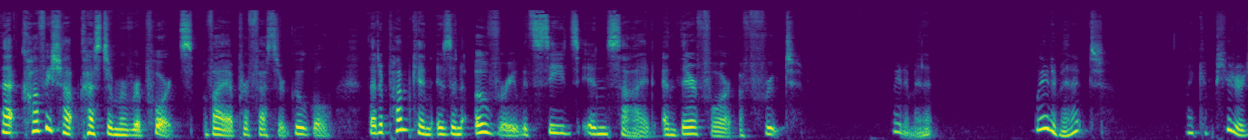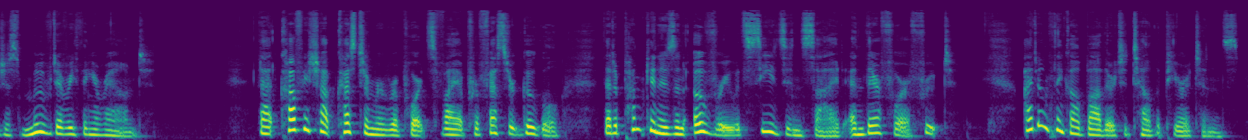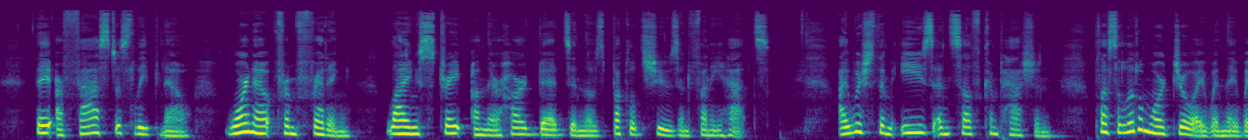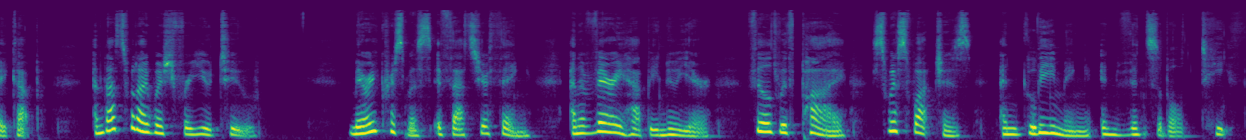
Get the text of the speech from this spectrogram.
That coffee shop customer reports, via Professor Google, that a pumpkin is an ovary with seeds inside and therefore a fruit. Wait a minute. Wait a minute. My computer just moved everything around. That coffee shop customer reports via Professor Google that a pumpkin is an ovary with seeds inside and therefore a fruit. I don't think I'll bother to tell the Puritans. They are fast asleep now, worn out from fretting, lying straight on their hard beds in those buckled shoes and funny hats. I wish them ease and self compassion, plus a little more joy when they wake up. And that's what I wish for you, too. Merry Christmas, if that's your thing, and a very happy New Year, filled with pie, Swiss watches, and gleaming, invincible teeth.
